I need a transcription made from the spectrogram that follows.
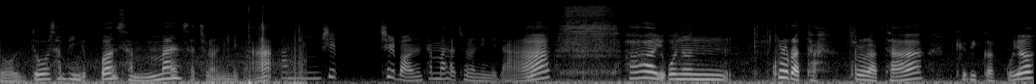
여기도 36번 34,000원입니다. 37번 34,000원입니다. 아, 이거는 콜로라타. 콜로라타 큐빅 같고요.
